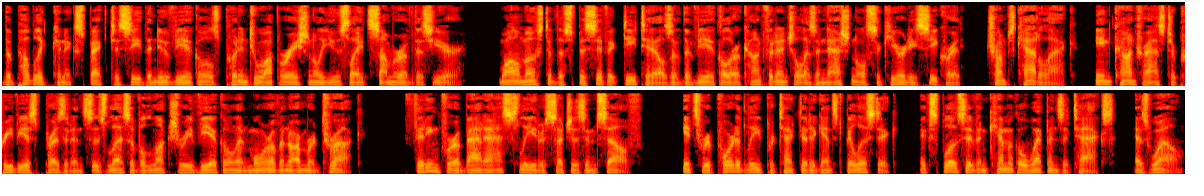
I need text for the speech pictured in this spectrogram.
The public can expect to see the new vehicles put into operational use late summer of this year. While most of the specific details of the vehicle are confidential as a national security secret, Trump's Cadillac, in contrast to previous presidents is less of a luxury vehicle and more of an armored truck. Fitting for a badass leader such as himself. It's reportedly protected against ballistic, explosive and chemical weapons attacks, as well.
